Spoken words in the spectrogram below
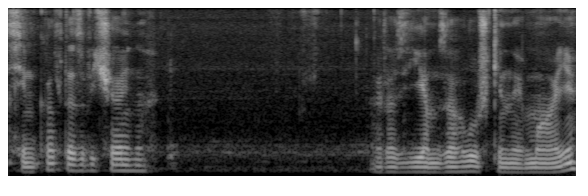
сім-карта, звичайно. Роз'єм заглушки немає.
